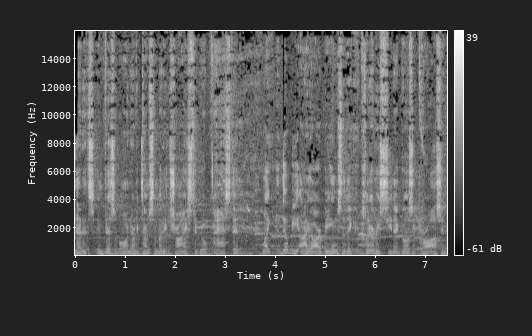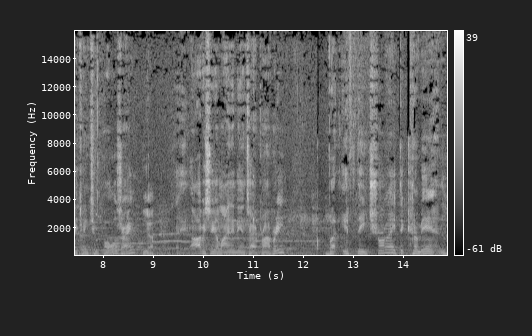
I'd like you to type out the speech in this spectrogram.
that it's invisible. And every time somebody tries to go past it, like there'll be IR beams that they could clearly see that goes across in between two poles, right? Yeah. Uh, obviously aligning the entire property. But if they try to come in,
